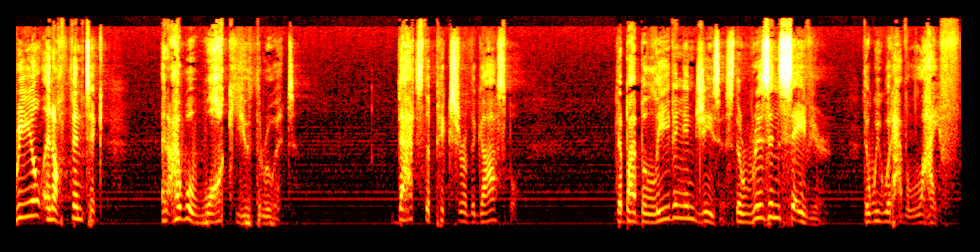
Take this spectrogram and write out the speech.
real and authentic, and I will walk you through it. That's the picture of the gospel. That by believing in Jesus, the risen Savior, that we would have life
